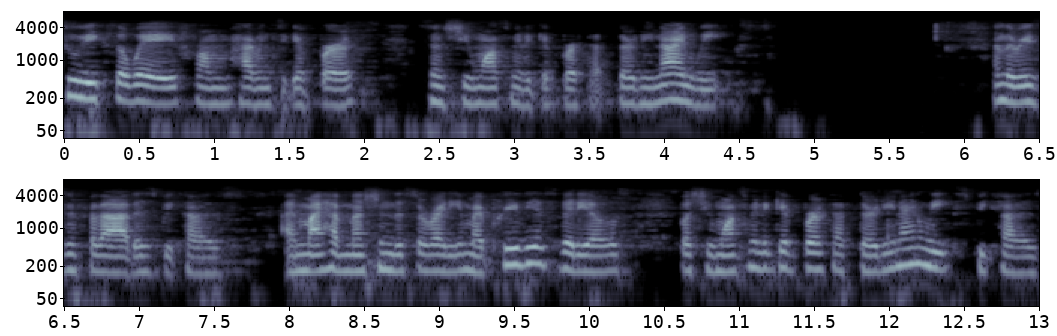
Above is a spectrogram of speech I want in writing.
two weeks away from having to give birth since she wants me to give birth at 39 weeks. And the reason for that is because I might have mentioned this already in my previous videos, but she wants me to give birth at 39 weeks because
